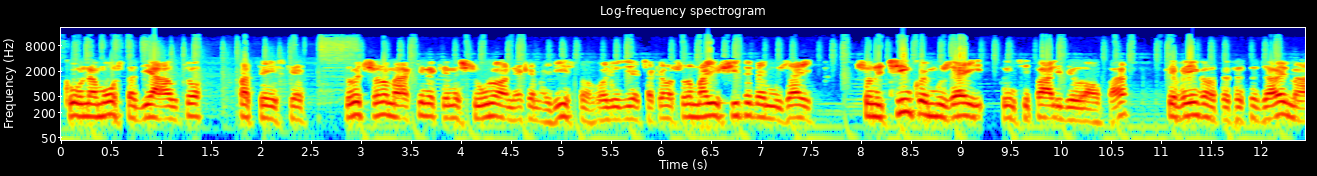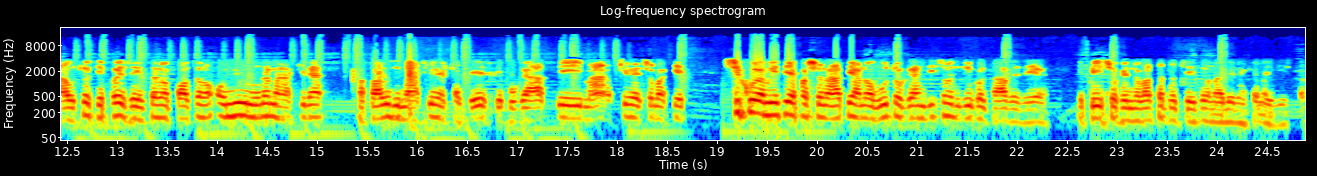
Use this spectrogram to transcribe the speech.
con una mostra di auto pazzesche, dove ci sono macchine che nessuno ha neanche mai visto, voglio dire, cioè che non sono mai uscite dai musei. Sono i cinque musei principali d'Europa che vengono per festeggiare il Mauto e che presentano, portano ognuno una macchina, ma parlo di macchine pazzesche, Bugatti, macchine insomma che sicuramente gli appassionati hanno avuto grandissime difficoltà a vedere e penso che il 90% non abbia neanche mai visto.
